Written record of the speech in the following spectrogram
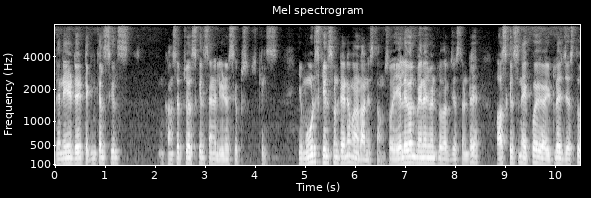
they need technical skills conceptual skills and leadership skills ఈ మూడు స్కిల్స్ ఉంటేనే మనం రాణిస్తాం. సో ఏ లెవెల్ మేనేజ్మెంట్లో వర్క్ చేస్తుంటే ఆ స్కిల్స్ని ఎక్కువ యూటిలైజ్ చేస్తూ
